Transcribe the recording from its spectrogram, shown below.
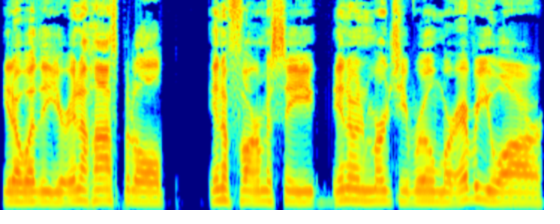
you know, whether you're in a hospital, in a pharmacy, in an emergency room, wherever you are,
